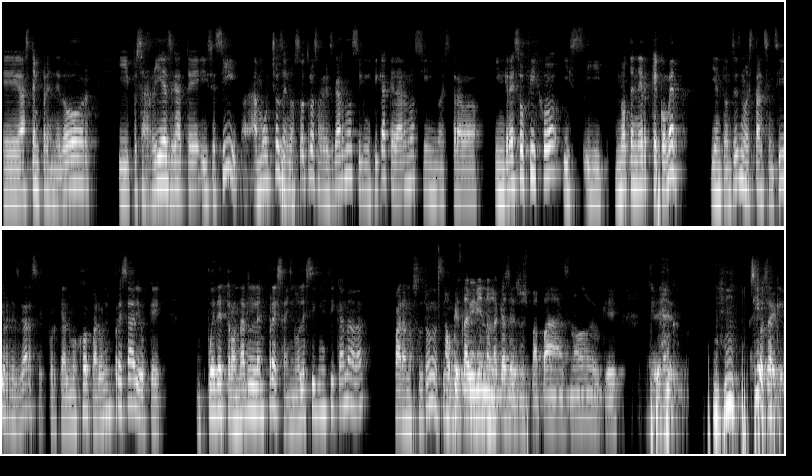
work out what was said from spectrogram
Eh, hazte emprendedor y pues arriesgate. Y dice, sí, a muchos de nosotros arriesgarnos significa quedarnos sin nuestro ingreso fijo y, y no tener que comer. Y entonces no es tan sencillo arriesgarse, porque a lo mejor para un empresario que puede tronarle la empresa y no le significa nada, para nosotros no Aunque está viviendo en la casa de sus papás, ¿no? Que, Sí, o sea, que,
